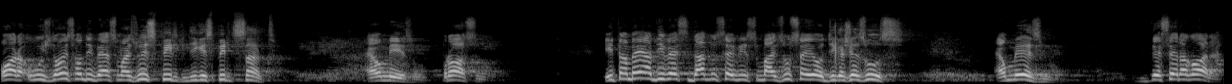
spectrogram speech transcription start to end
Ora, os dons são diversos, mas o Espírito, diga Espírito Santo, é o mesmo. Próximo. E também a diversidade do serviço, mas o Senhor, diga Jesus, é o mesmo. E terceiro agora.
